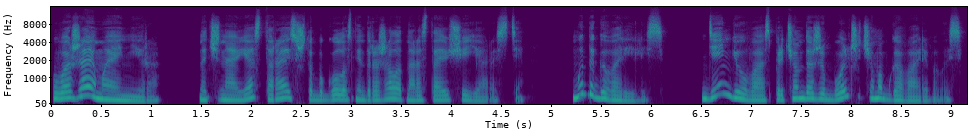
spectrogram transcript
«Уважаемая Нира», — начинаю я, стараясь, чтобы голос не дрожал от нарастающей ярости, — «мы договорились. Деньги у вас, причем даже больше, чем обговаривалось.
